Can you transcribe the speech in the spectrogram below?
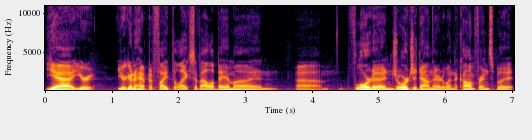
yeah, you're you're going to have to fight the likes of Alabama and um, Florida and Georgia down there to win the conference. But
